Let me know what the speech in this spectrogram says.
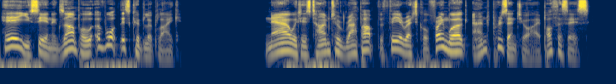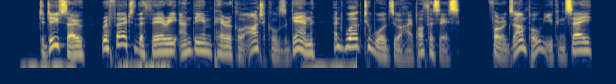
Here you see an example of what this could look like. Now it is time to wrap up the theoretical framework and present your hypothesis. To do so, refer to the theory and the empirical articles again and work towards your hypothesis. For example, you can say,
